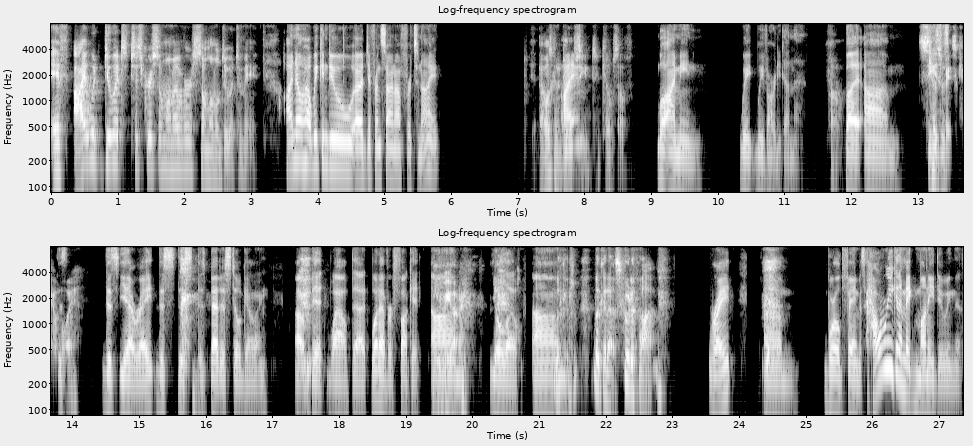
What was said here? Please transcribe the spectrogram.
if I would do it to screw someone over, someone will do it to me. I know how we can do a different sign off for tonight. I was gonna do I'm- it to kill himself. Well, I mean, we we've already done that. Oh. But um, See his this- face, cowboy. this yeah, right. This this this bet is still going. Uh, bit wow bet whatever. Fuck it. Here we Um, are. YOLO. Um, look, at, look at us. Who'd have thought? right? Um, world famous. How are we going to make money doing this?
